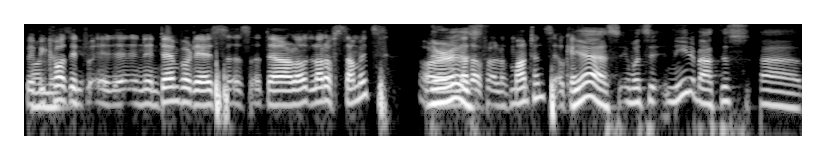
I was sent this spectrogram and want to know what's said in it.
But on the- because it in, in Denver, there's there are a lot, lot of summits or There of, a lot of mountains. Okay. Yes, and what's neat about this, uh,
